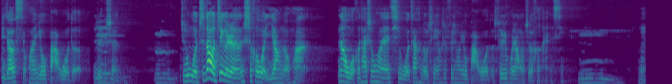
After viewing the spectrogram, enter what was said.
比较喜欢有把握的人生。嗯，就是我知道这个人是和我一样的话，那我和他生活在一起，我在很多事情上是非常有把握的，所以会让我觉得很安心。嗯嗯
